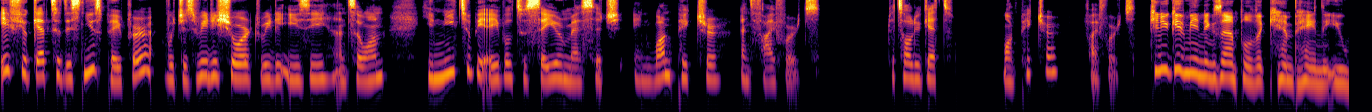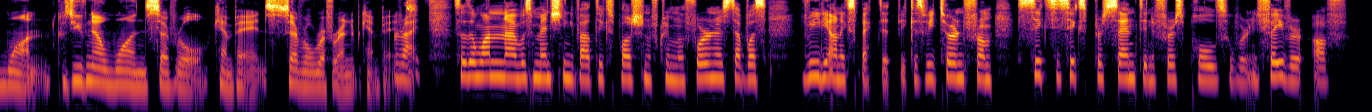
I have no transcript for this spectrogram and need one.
If you get to this newspaper, which is really short, really easy, and so on, you need to be able to say your message in one picture and five words. That's all you get. One picture, five words. Can you give me an example of a campaign that you won? Because you've now won several campaigns, several referendum campaigns. Right. So the one I was mentioning about the expulsion of criminal foreigners, that was really unexpected because we turned from 66% in the first polls who were in favor of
